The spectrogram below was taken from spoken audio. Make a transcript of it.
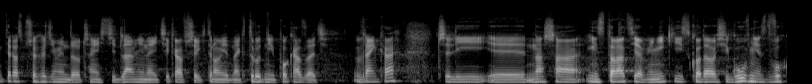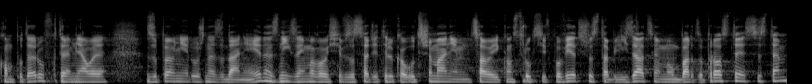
I teraz przechodzimy do części dla mnie najciekawszej, którą jednak trudniej pokazać w rękach, czyli y, nasza instalacja Uniki składała się głównie z dwóch komputerów, które miały zupełnie różne zadania. Jeden z nich zajmował się w zasadzie tylko utrzymaniem całej konstrukcji w powietrzu, stabilizacją, miał bardzo prosty system.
